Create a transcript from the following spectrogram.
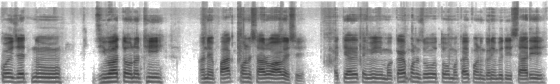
કોઈ જાતનું જીવાતો નથી અને પાક પણ સારો આવે છે. અત્યારે તમે મકાઈ પણ જુઓ તો મકાઈ પણ ઘણી બધી સારી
